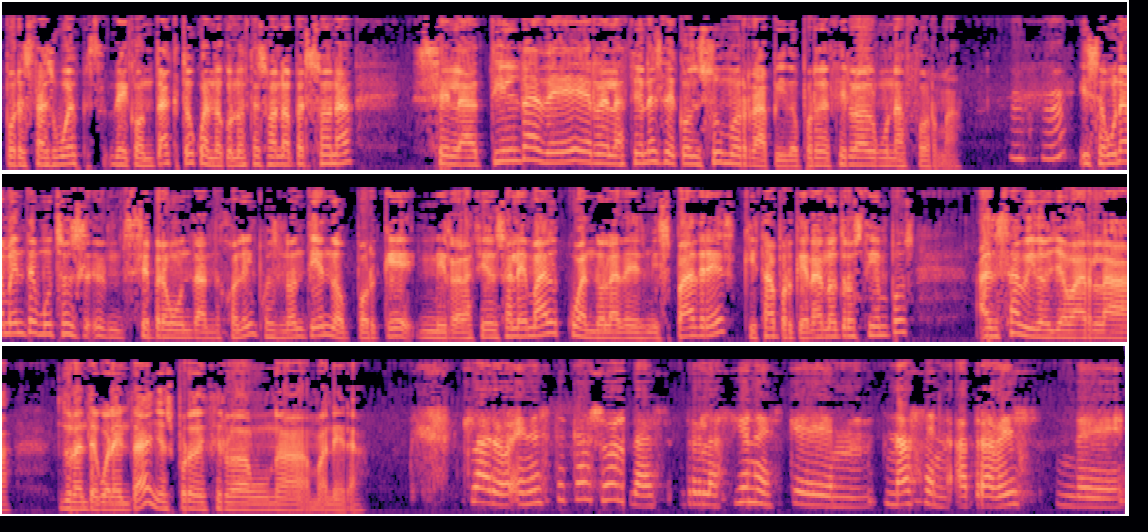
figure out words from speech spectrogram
por estas webs de contacto cuando conoces a una persona. Se la tilda de relaciones de consumo rápido, por decirlo de alguna forma. Y seguramente muchos eh, se preguntan, jolín, pues no entiendo por qué mi relación sale mal cuando la de mis padres, quizá porque eran otros tiempos, han sabido llevarla durante 40 años, por decirlo de alguna manera. Claro, en este caso las relaciones que mm, nacen a través de,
